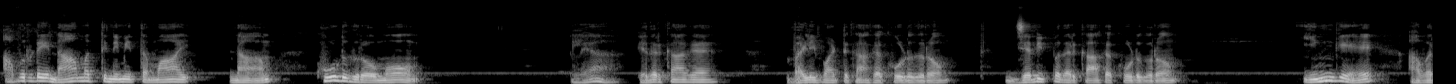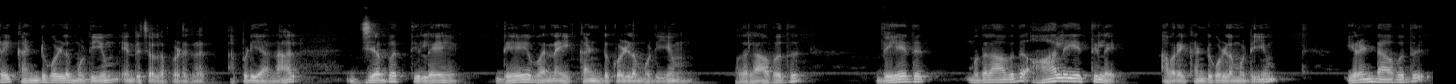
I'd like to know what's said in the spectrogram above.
அவருடைய நாமத்து நிமித்தமாய் நாம் கூடுகிறோமோ இல்லையா? எதற்காக? வழிபாட்டுக்காக கூடுகிறோம் ஜெபிப்பதற்காக கூடுகிறோம். இங்கே அவரை கண்டுகொள்ள முடியும் என்று சொல்லப்படுகிறது. அப்படியானால் ஜெபத்திலே தேவனை கண்டுகொள்ள முடியும். முதலாவது வேத முதலாவது ஆலயத்திலே அவரை கண்டுகொள்ள முடியும். இரண்டாவது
